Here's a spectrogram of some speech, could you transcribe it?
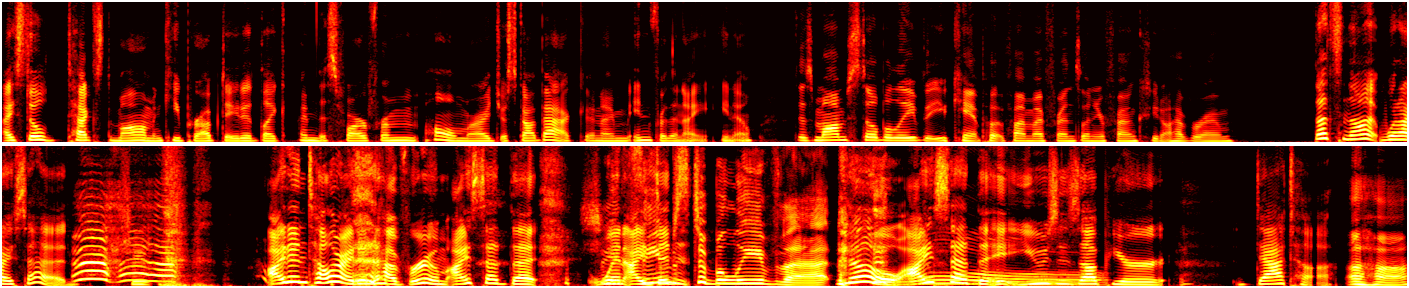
I still text mom and keep her updated. Like I'm this far from home, or I just got back and I'm in for the night. You know, Does Mom still believe that you can't put Find My Friends on your phone because you don't have room? that's not what I said. She, I didn't tell her I didn't have room. I said that when I seems didn't. to believe that. No, I said that it uses up your data. Uh huh.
